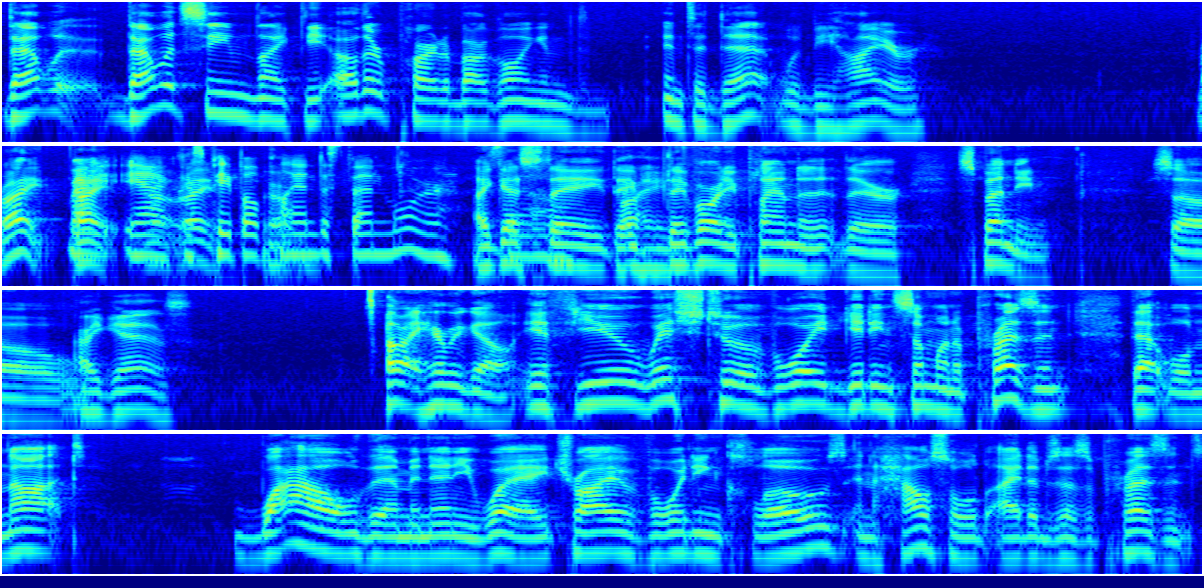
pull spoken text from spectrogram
That would that would seem like the other part about going into into debt would be higher. Right, Right, right. yeah, no, because right. people Yeah. plan to spend more. I guess they, they, Right. they've already planned their spending. So, I guess. All right, here we go. If you wish to avoid getting someone a present that will not wow them in any way, try avoiding clothes and household items as a present.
